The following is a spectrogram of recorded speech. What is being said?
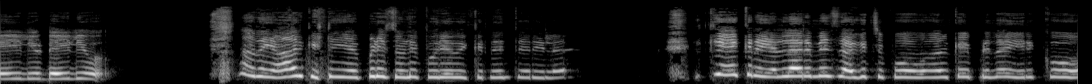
டெய்லியும் டெய்லியும் அதை யார்கிட்ட எப்படி சொல்லி புரிய வைக்கிறதுன்னு தெரியல. கேக்குற எல்லாருமே சகிச்சு போ வாழ்க்கை இப்படிதான் இருக்கும்.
